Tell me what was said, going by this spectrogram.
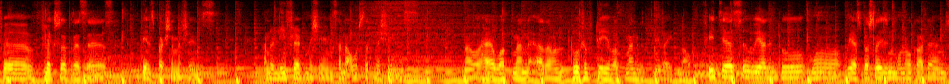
f- flexo presses, the inspection machines, and leaflet machines and outsert machines. Now I have workmen around 250 workmen with me right now. Features we are into we are specialized in monocartons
